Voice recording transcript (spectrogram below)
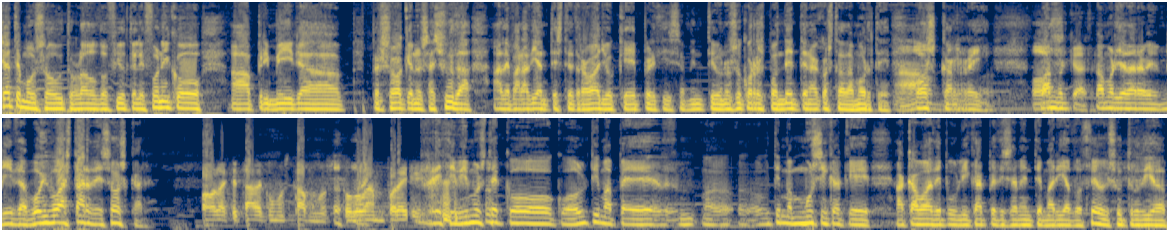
xa temos ao outro lado do fio telefónico a primeira persoa que nos axuda a levar adiante este traballo que é precisamente o noso correspondente na Costa da Morte, ah, Óscar Rey. Óscar. Vamos, vamos a dar a benvida. Moi boas tardes, Óscar. Hola, que tal, como estamos? Todo ben por aí? Recibimos-te co, co última pe, a última música que acaba de publicar precisamente María Doceo e outro día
